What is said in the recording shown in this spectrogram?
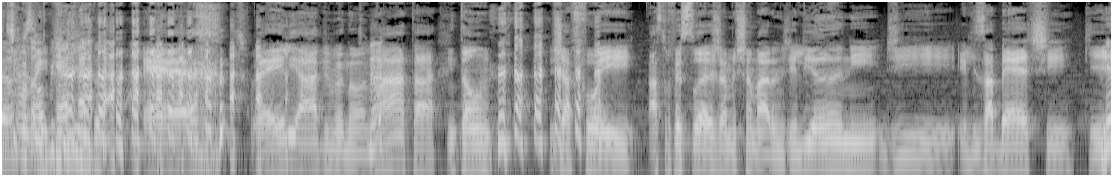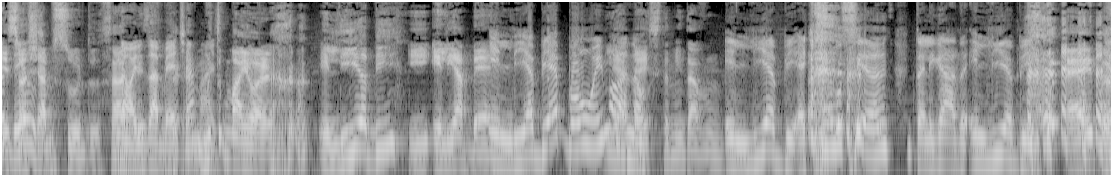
tipo tá assim, vindo. é, tipo, é Eliabe meu nome. Ah, tá. Então, já foi. As professoras já me chamaram de Eliane, de Elizabeth, que Meu isso eu Deus. achei absurdo, sabe? Não, Elizabeth é mais. muito maior. Eliabe e Eliabé. Eliabe é bom, hein, mano? Eliabé, isso também dava um. Eliabe é tipo um Lucian, tá ligado? Eliabe. É, então.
